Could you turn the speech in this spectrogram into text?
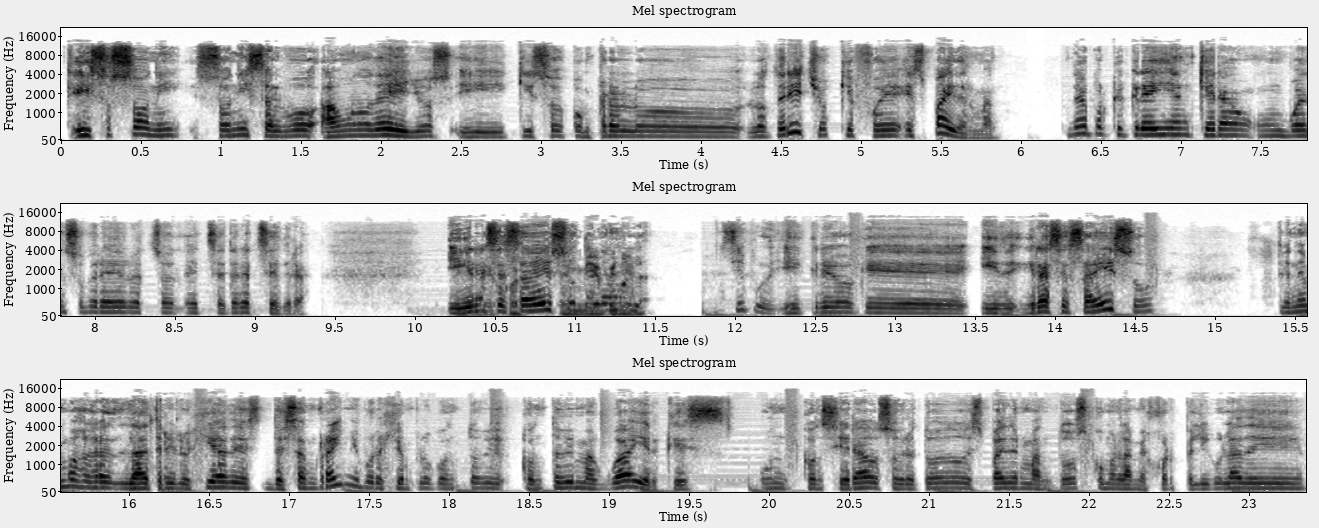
¿Qué hizo Sony? Sony salvó a uno de ellos y quiso comprar lo- los derechos, que fue Spider-Man, ¿ya? porque creían que era un buen superhéroe, etcétera, etcétera. Y El gracias mejor, a eso tenemos la- sí, pues, y creo que y gracias a eso tenemos la, la trilogía de, de Sam Raimi, por ejemplo, con Tobey con Tobey Maguire, que es un, considerado sobre todo Spider-Man 2 como la mejor película de,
